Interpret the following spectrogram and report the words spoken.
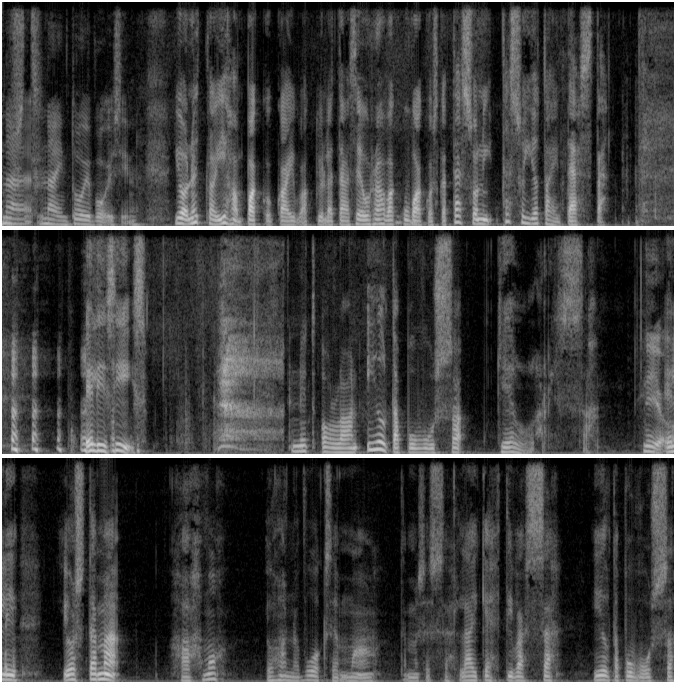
Näin, näin toivoisin. Joo, nyt on ihan pakko kaivaa kyllä tämä seuraava kuva, koska tässä on, tässä on jotain tästä. Eli siis, nyt ollaan iltapuvussa kellarissa. Niin joo. Eli jos tämä hahmo, Johanna Vuoksenmaa, tämmöisessä läikehtivässä iltapuvussa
